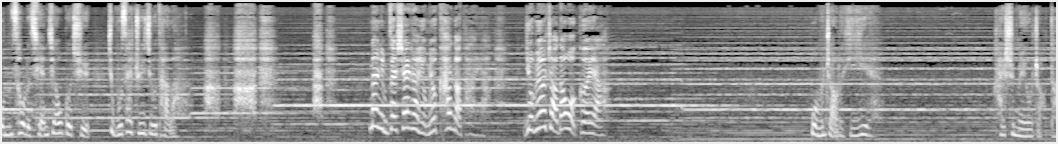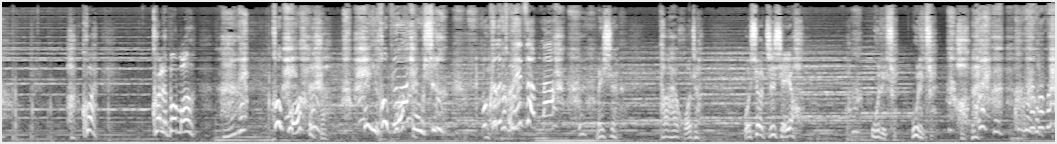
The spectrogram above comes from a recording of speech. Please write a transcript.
我们凑了钱交过去，就不再追究他了。那你们在山上有没有看到他呀？有没有找到我哥呀？我们找了一夜，还是没有找到。啊，快，快来帮忙！哎，后婆，后婆，武生，我哥的腿怎么了？没事，他还活着。我需要止血药。屋里去，屋里去。好，来，快快快快！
